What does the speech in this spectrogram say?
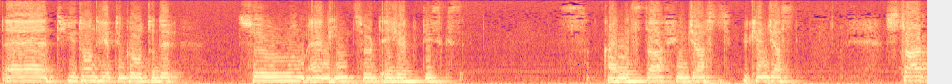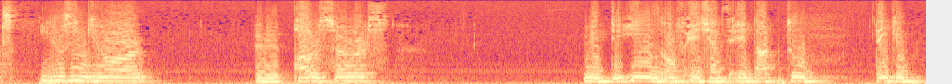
that you don't have to go to the server room and insert Azure disks kind of stuff. You just you can just start using your uh, power servers with the ease of HMC 8.2 thank you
